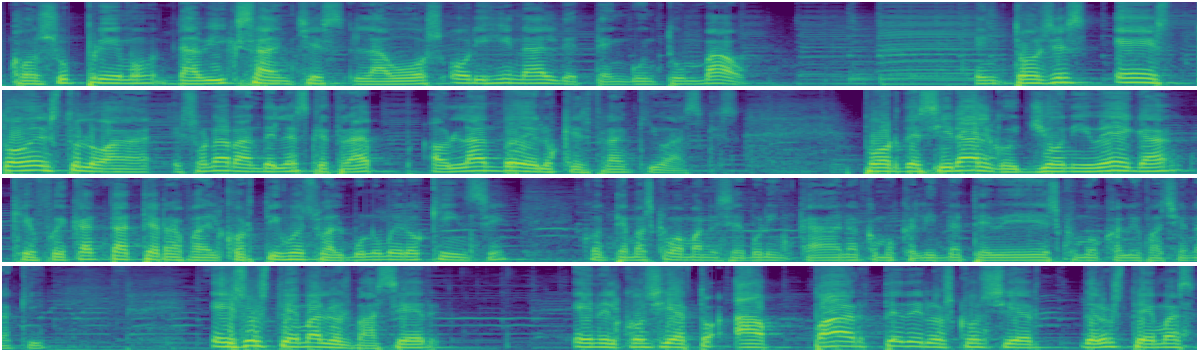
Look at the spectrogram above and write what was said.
con su primo David Sánchez, la voz original de Tengo un Tumbao. Entonces, es, todo esto lo son arandelas que trae hablando de lo que es Frankie Vázquez. Por decir algo, Johnny Vega, que fue cantante de Rafael Cortijo en su álbum número 15, con temas como Amanecer Borincana, como Que linda te ves, como Calefacción aquí. Esos temas los va a hacer en el concierto, aparte de los, de los temas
